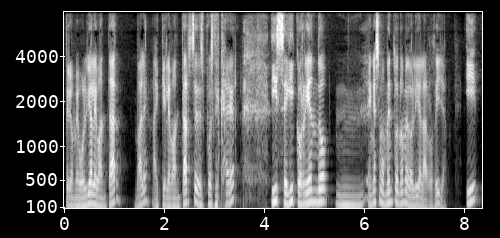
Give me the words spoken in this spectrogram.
pero me volví a levantar, ¿vale? Hay que levantarse después de caer y seguí corriendo, mm, en ese momento no me dolía la rodilla y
